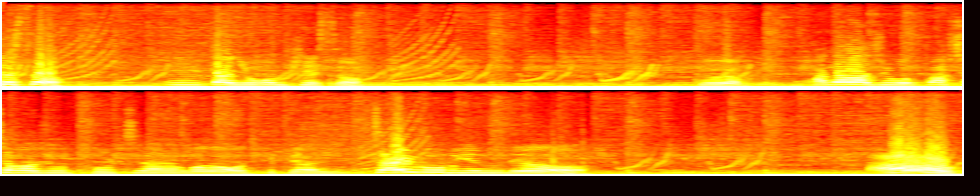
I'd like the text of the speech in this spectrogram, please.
피했어! 일단 요건 피했어. 그, 화나가지고 빡쳐가지고 돌진하는 거는 어떻게 피하는지 잘 모르겠는데요. 아우!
